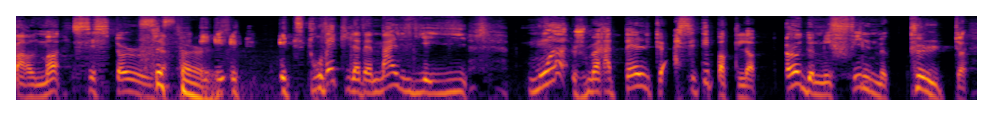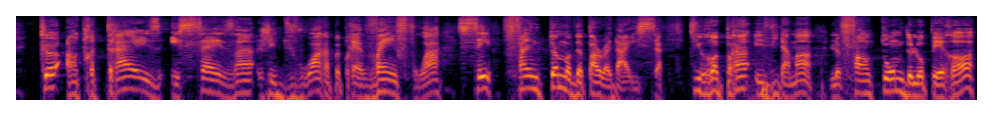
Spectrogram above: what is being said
Palma, Sisters. Sisters. Et, et- et- et tu trouvais qu'il avait mal vieilli. Moi, je me rappelle qu'à cette époque-là, un de mes films cultes que entre 13 et 16 ans, j'ai dû voir à peu près 20 fois, c'est Phantom of the Paradise, qui reprend évidemment le fantôme de l'opéra,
